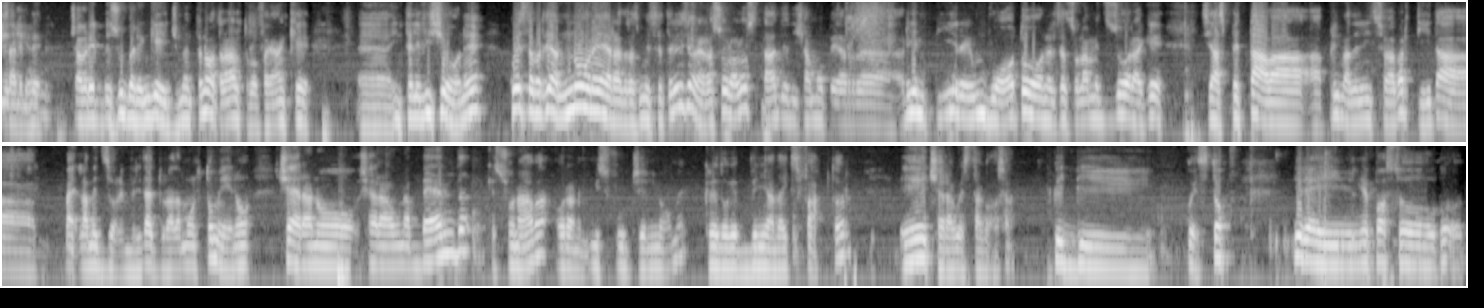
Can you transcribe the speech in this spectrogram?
sarebbe, ci avrebbe super engagement, no? Tra l'altro lo fai anche eh, in televisione. Questa partita non era trasmessa in televisione, era solo allo stadio, diciamo, per eh, riempire un vuoto, nel senso la mezz'ora che si aspettava eh, prima dell'inizio della partita, beh, la mezz'ora in verità è durata molto meno, c'erano, c'era una band che suonava, ora mi sfugge il nome, credo che veniva da X Factor, e c'era questa cosa. Quindi questo direi che posso co-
